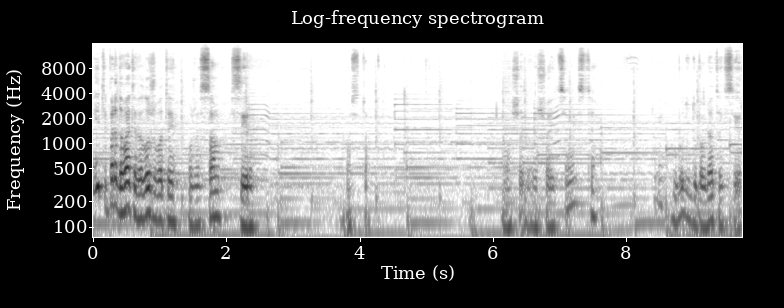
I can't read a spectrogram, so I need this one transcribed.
І тепер давайте виложувати уже сам сир. Ще залишається місце. І буду додавати сир.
